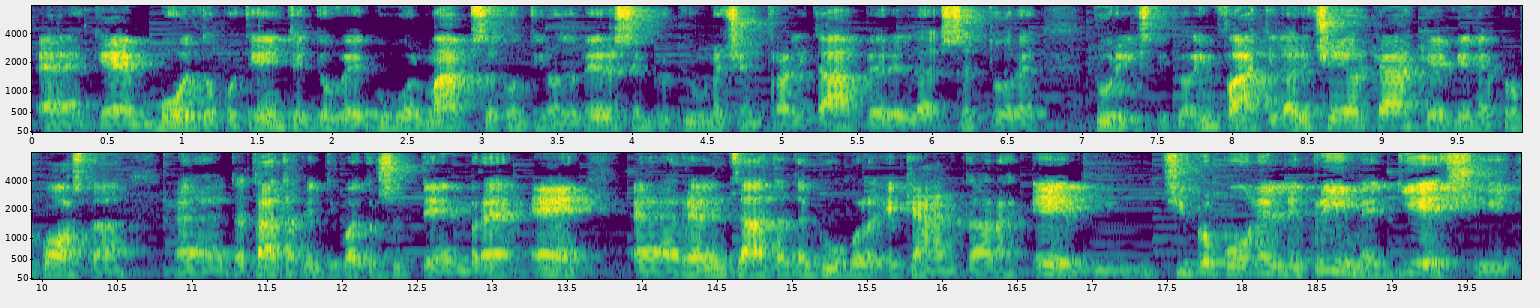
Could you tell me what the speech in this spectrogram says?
eh, che è molto potente dove Google Maps continua ad avere sempre più una centralità per il settore turistico. Infatti la ricerca che viene proposta eh, datata 24 settembre è eh, realizzata da Google e Kantar e mh, ci propone le prime 10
